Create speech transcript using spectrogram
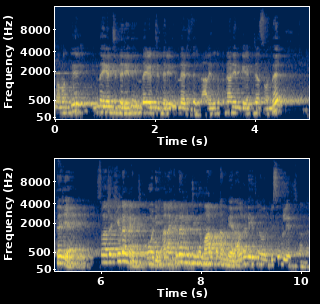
நமக்கு இந்த எட்ஜ் தெரியுது இந்த எட்ஜ் தெரியுது இந்த எட்ஜ் தெரியுது. ஆனால் இதுக்கு பின்னாடி இருக்க எட்ஜஸ் வந்து தெரியாது. ஸோ அது கிடன் எட்ஜ் ஓடி ஆனால் கிடன் எட்ஜ் இதை மார்க் பண்ண முடியாது. ஆல்ரெடி இதில் ஒரு விசிபிள் எட்ஜ் வந்து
